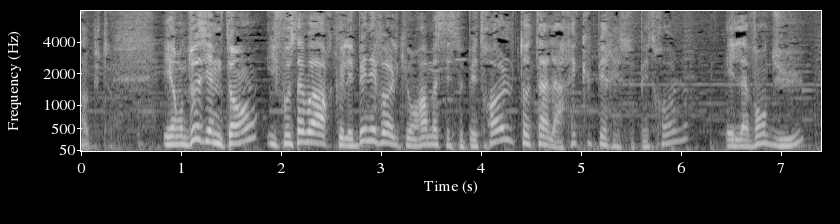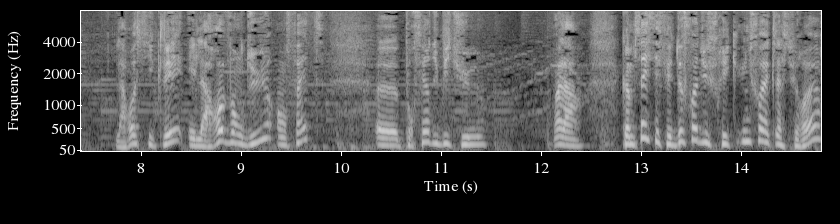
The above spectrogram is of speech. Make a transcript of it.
Ah putain. Et en deuxième temps, il faut savoir que les bénévoles qui ont ramassé ce pétrole, Total a récupéré ce pétrole et l'a vendu, l'a recyclé et l'a revendu en fait euh, pour faire du bitume. Voilà. Comme ça, il s'est fait deux fois du fric. Une fois avec l'assureur,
